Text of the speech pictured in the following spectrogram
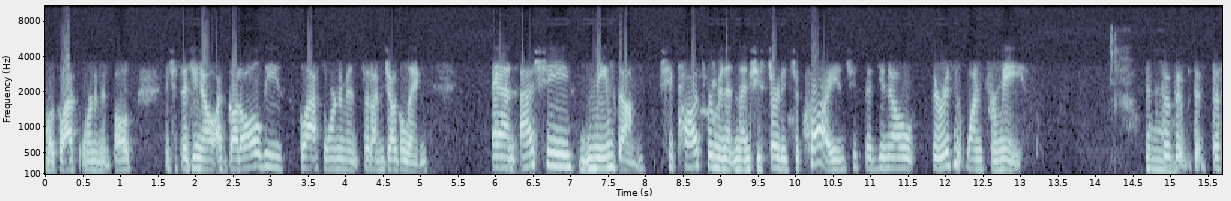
or glass ornament balls. And she said, you know, I've got all these glass ornaments that I'm juggling and as she named them, she paused for a minute and then she started to cry and she said, You know, there isn't one for me. And mm. so the, the, the,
